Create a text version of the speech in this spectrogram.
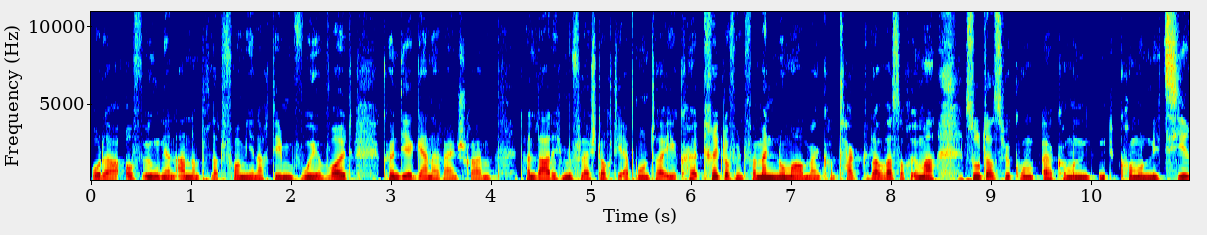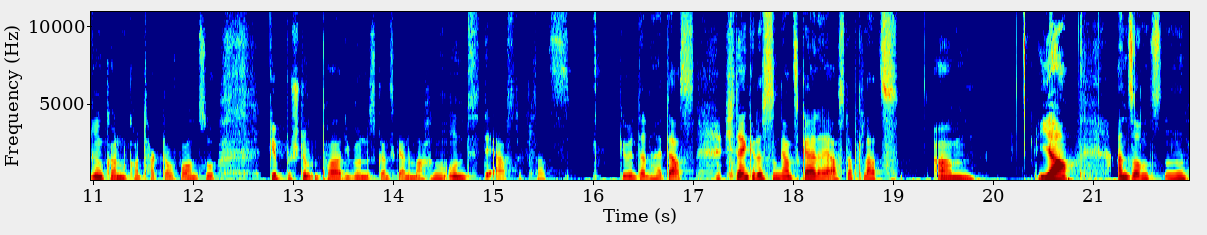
oder auf irgendeiner anderen Plattform, je nachdem, wo ihr wollt, könnt ihr gerne reinschreiben. Dann lade ich mir vielleicht auch die App runter. Ihr kriegt auf jeden Fall meine Nummer und meinen Kontakt oder was auch immer, so dass wir kom äh, kommunizieren können, Kontakt aufbauen. So gibt bestimmt ein paar, die würden das ganz gerne machen und der erste Platz gewinnt dann halt das. Ich denke, das ist ein ganz geiler erster Platz. Ähm, ja, ansonsten,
